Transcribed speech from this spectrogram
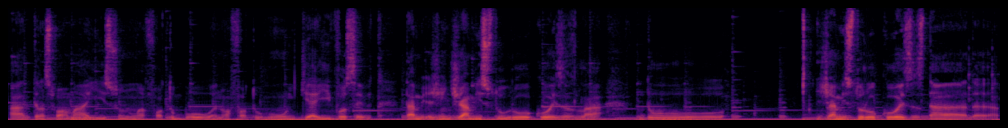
a transformar isso numa foto boa, numa foto ruim, que aí você tá, a gente já misturou coisas lá do já misturou coisas da, da,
